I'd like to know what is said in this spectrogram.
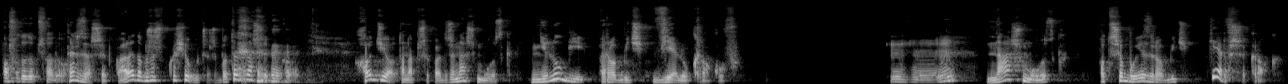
poszło to do przodu? Też za szybko, ale dobrze szybko się uczysz, bo też za szybko. Chodzi o to na przykład, że nasz mózg nie lubi robić wielu kroków. Mhm. Nasz mózg potrzebuje zrobić pierwszy krok.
